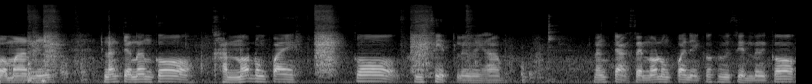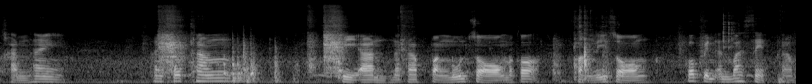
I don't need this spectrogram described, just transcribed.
ประมาณนี้ หลังจากนั้นก็ขันน็อตลงไป ก็คือเสร็จเลยครับ หลังจากใส่น็อตลงไปเนี่ยก็คือเสร็จเลยก็ขันให้ให้ครบทั้งสี่อันนะครับ ฝั่งนู้นสองแล้วก็ฝั่งนี้สองก็เป็นอันว่าเสร็จครับ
